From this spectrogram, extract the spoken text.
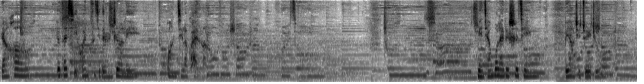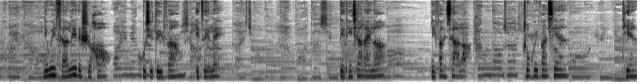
然后又在喜欢自己的人这里忘记了快乐。勉强不来的事情，不要去追逐。你为此而累的时候，或许对方也最累。你停下来了，你放下了，终会发现，天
